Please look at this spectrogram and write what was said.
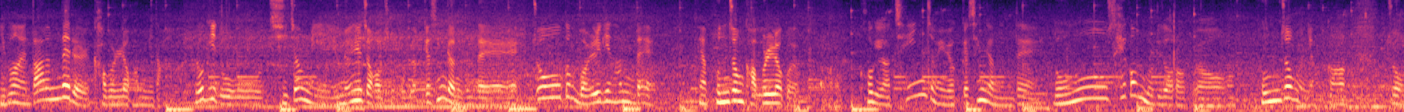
이번엔 다른 데를 가보려고 합니다. 여기도 지점이 유명해져가지고 몇 개 생겼는데 조금 멀긴 한데 그냥 본점 가보려고요. 거기가 체인점이 몇 개 생겼는데 너무 새 건물이더라고요. 본점은 약간 좀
